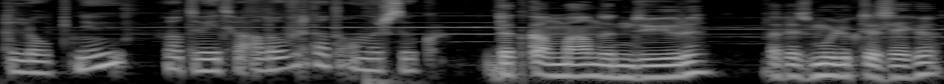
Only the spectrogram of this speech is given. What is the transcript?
loopt nu. Wat weten we al over dat onderzoek? Dat kan maanden duren. Dat is moeilijk te zeggen.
